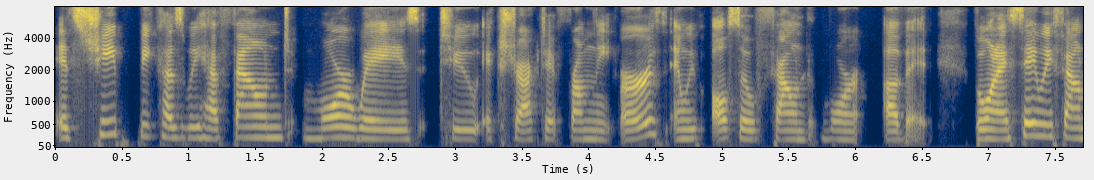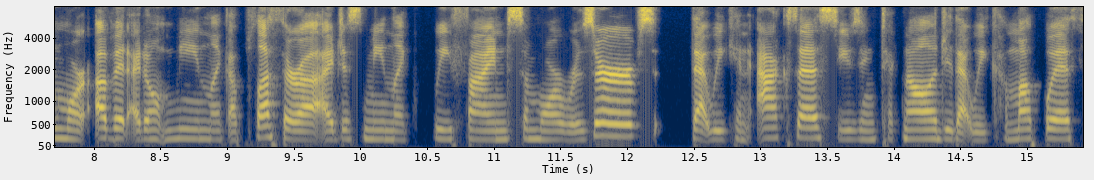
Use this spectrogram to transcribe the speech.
it's cheap because we have found more ways to extract it from the earth and we've also found more of it. But when I say we found more of it, I don't mean like a plethora. I just mean like we find some more reserves that we can access using technology that we come up with.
